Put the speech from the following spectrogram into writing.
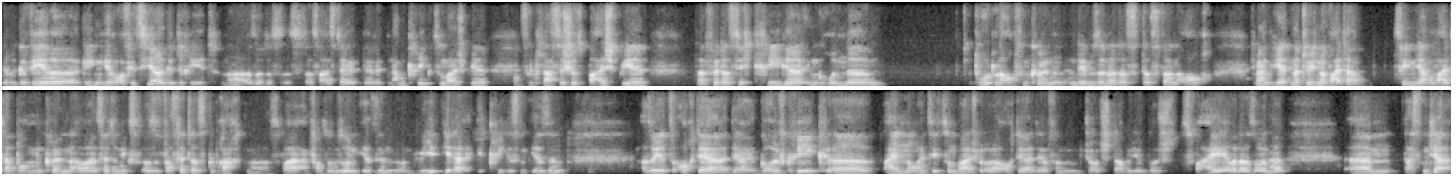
ihre Gewehre gegen ihre Offiziere gedreht. Ne? Also das ist, das heißt, der, der Vietnamkrieg zum Beispiel ist ein klassisches Beispiel dafür, dass sich Kriege im Grunde totlaufen können, in dem Sinne, dass das dann auch, ich meine, wir hätten natürlich noch weiter zehn Jahre weiter bomben können, aber es hätte nichts, also was hätte das gebracht? Ne? Das war einfach sowieso ein Irrsinn und jeder Krieg ist ein Irrsinn. Also jetzt auch der, der Golfkrieg äh, 91 zum Beispiel oder auch der, der von George W. Bush 2 oder so, ne? Ähm, das sind ja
